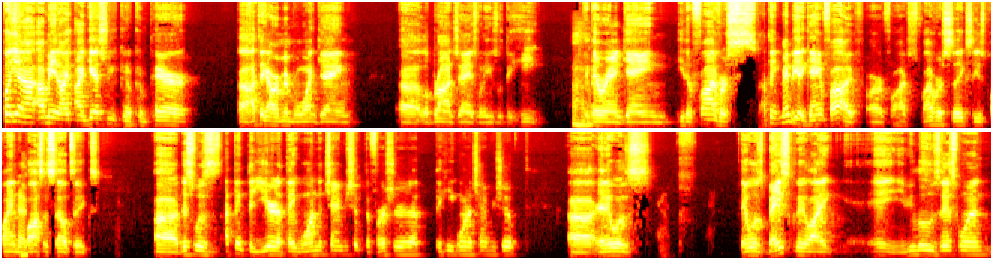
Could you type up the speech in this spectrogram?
but yeah, I mean, I, I guess you can compare. Uh, I think I remember one game, uh, LeBron James when he was with the Heat. I Uh-huh. think they were in game either five or I think maybe a game five or five, five or six. He was playing the Okay. Boston Celtics. Uh, this was, I think, the year that they won the championship. The first year that the Heat won a championship, uh, and it was, it was basically like, hey, if you lose this one,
